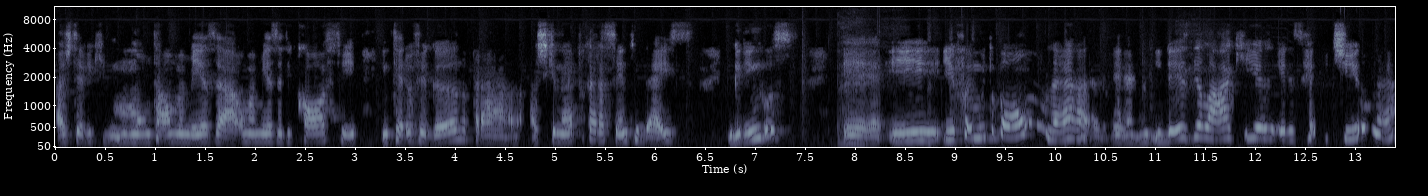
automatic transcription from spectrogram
A gente teve que montar uma mesa, uma mesa de coffee inteiro vegano para, acho que na época era 110 gringos. É, e, e foi muito bom, né? É, e desde lá que eles repetiram, né?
